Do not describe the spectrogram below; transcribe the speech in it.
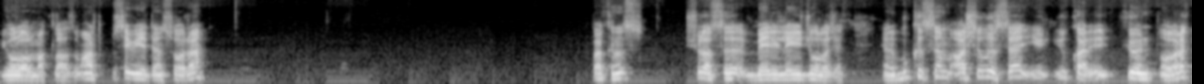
yol almak lazım. Artık bu seviyeden sonra bakınız şurası belirleyici olacak. Yani bu kısım aşılırsa yukarı yön olarak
